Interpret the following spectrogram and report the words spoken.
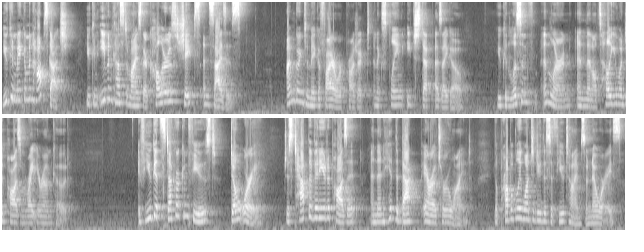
You can make them in hopscotch. You can even customize their colors, shapes, and sizes. I'm going to make a firework project and explain each step as I go. You can listen and learn, and then I'll tell you when to pause and write your own code. If you get stuck or confused, don't worry. Just tap the video to pause it and then hit the back arrow to rewind. You'll probably want to do this a few times, so no worries.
